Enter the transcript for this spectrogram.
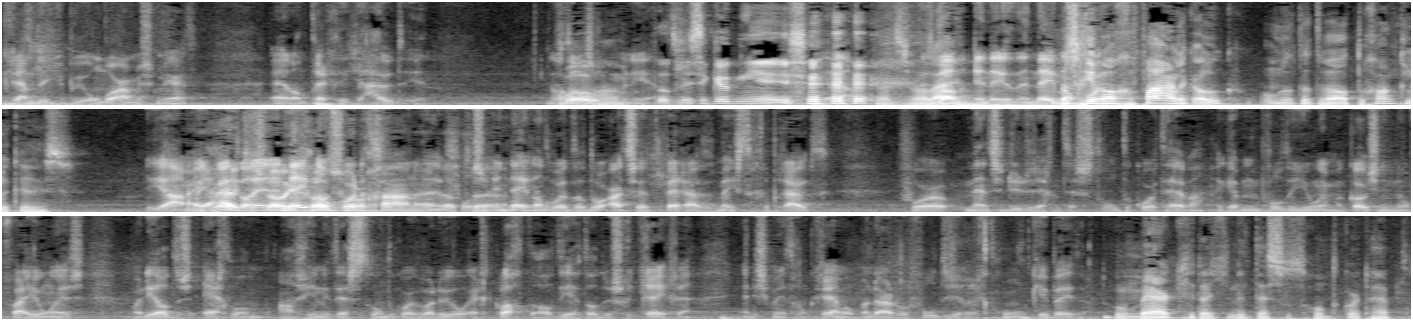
crème die je op je onderarmen smeert en dan trekt het je huid in. Dus dat is een manier. dat wist ik ook niet eens. Ja. Dat is wel Dus in, Misschien wel gevaarlijk ook, omdat het wel toegankelijker is. Ja, maar je weet huid wel, is in Nederland wordt orgaan, hè? eh, Dat, volgens- in Nederland wordt het door artsen het veruit het meeste gebruikt voor mensen die dus echt een testosterontekort hebben. Ik heb bijvoorbeeld een jongen in mijn coaching die nog vrij jong is, maar die had dus echt wel een aanzienlijk testosterontekort, waardoor hij ook echt klachten had. Die heeft dat dus gekregen en die smeert gewoon crème op en daardoor voelt hij zich echt honderd keer beter. Hoe merk je dat je een testosterontekort hebt?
